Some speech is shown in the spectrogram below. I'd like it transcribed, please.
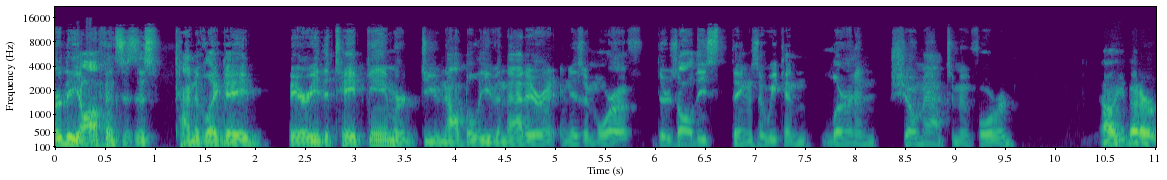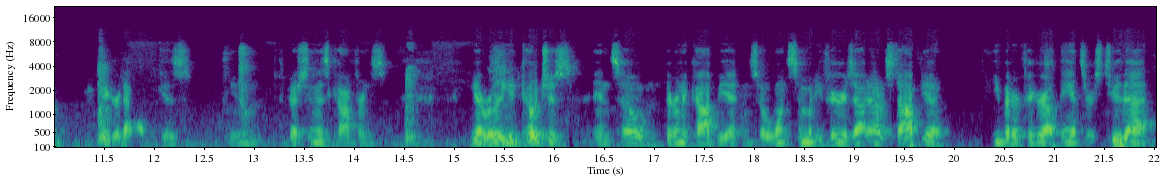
For the offense, is this kind of like a bury the tape game, or do you not believe in that, or and is it more of there's all these things that we can learn and show Matt to move forward? No, you better figure it out because you know, especially in this conference, you got really good coaches, and so they're going to copy it. And so once somebody figures out how to stop you, you better figure out the answers to that.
